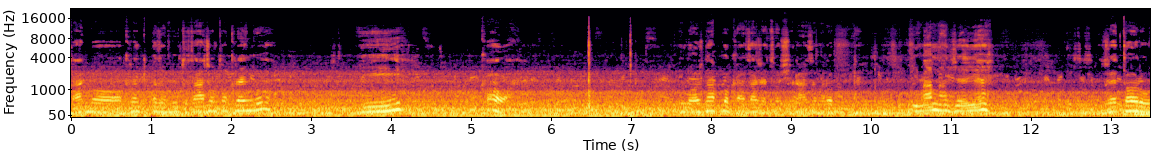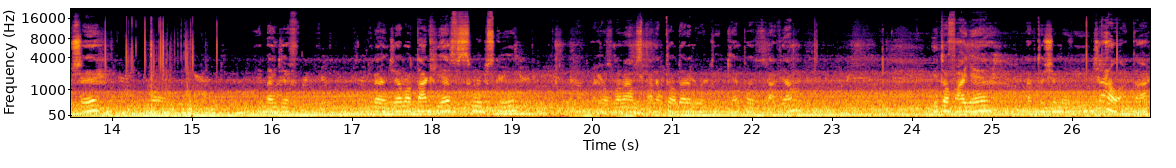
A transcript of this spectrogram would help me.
tak? Bo okręg PZW to zarząd okręgu i koła. Można pokazać, że coś razem robimy. I mam nadzieję, że to ruszy i będzie, będzie, bo tak jest w Słupsku. Rozmawiałem z panem Teodorem Rudnikiem, pozdrawiam. I to fajnie, jak to się mówi, działa, tak?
